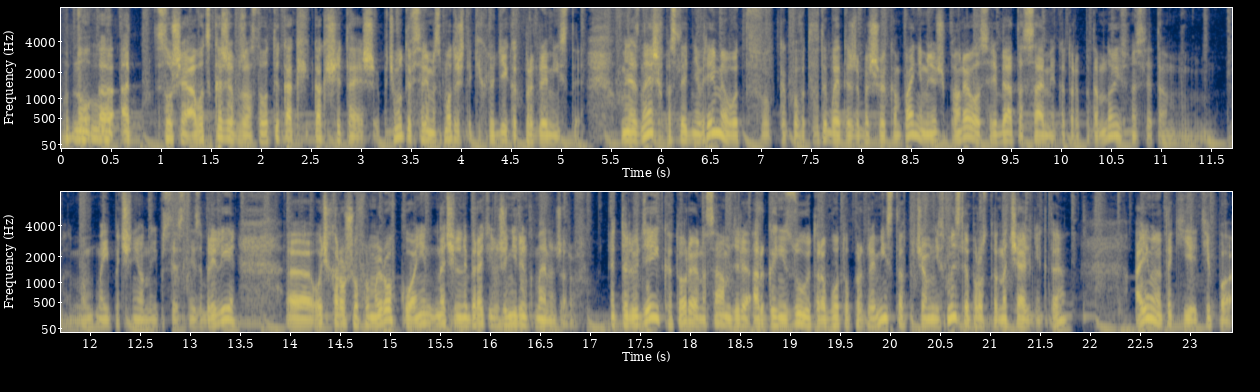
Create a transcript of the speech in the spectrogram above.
Вот, ну, ну, а, а, слушай, а вот скажи, пожалуйста, вот ты как, как считаешь, почему ты все время смотришь таких людей, как программисты? У меня, знаешь, в последнее время, вот как бы вот в, в этой же большой компании, мне очень понравилось, ребята сами, которые подо мной, в смысле, там, мои подчиненные непосредственно изобрели, э, очень хорошую формулировку, они начали набирать инжиниринг-менеджеров. Это людей, которые на самом деле организуют работу программистов, причем не в смысле просто начальник, да, а именно такие, типа,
